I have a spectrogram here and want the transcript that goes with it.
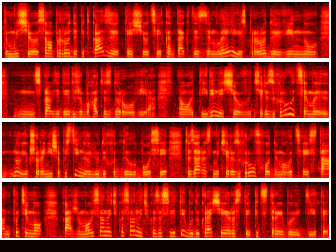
тому що сама природа підказує те, що цей контакт із землею, з природою, він ну справді дає дуже багато здоров'я. От єдине, що через гру це ми, ну якщо раніше постійно люди ходили босі, то зараз ми через гру входимо в цей стан. Потім о, кажемо: ой, сонечко, сонечко, засвіти, буду краще рости. Підстрибують діти.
